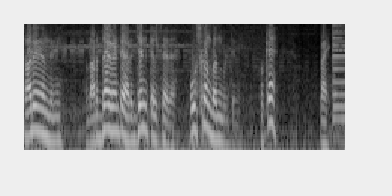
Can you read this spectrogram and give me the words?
ಸಾರಿ ನಂದಿನಿ. ಒಂದು ಅರ್ಧ ಗಂಟೆ ಅರ್ಜೆಂಟ್ ಕೆಲಸ ಇದೆ. ಮುಗಿಸ್ಕೊಂಡು ಬಂದ್ಬಿಡ್ತೀನಿ. ಓಕೆ ಬಾಯ್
